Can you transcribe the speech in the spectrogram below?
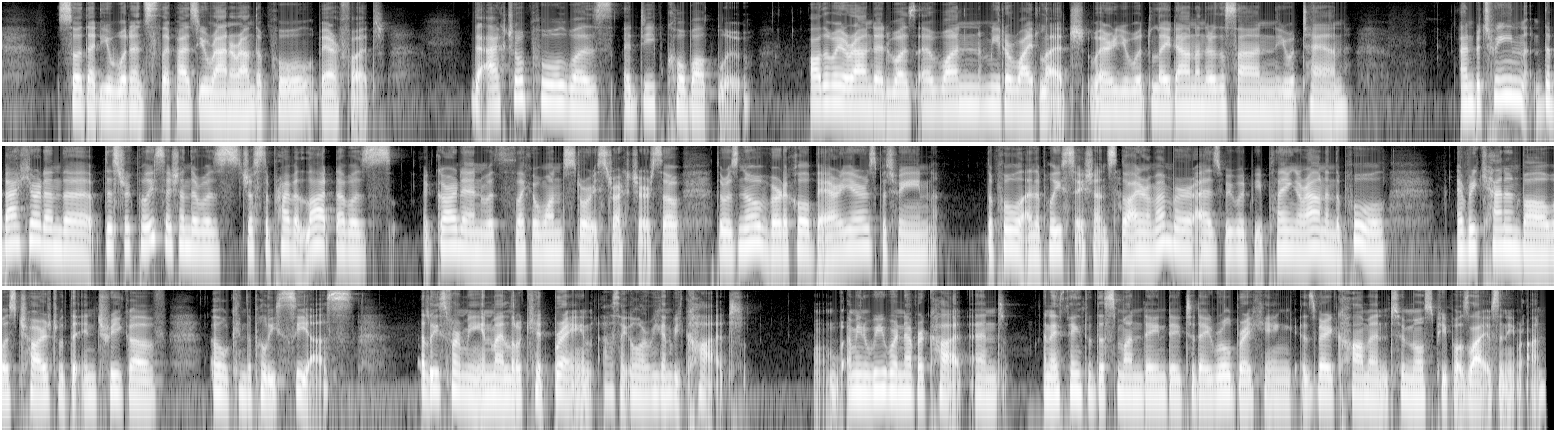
so that you wouldn't slip as you ran around the pool barefoot. The actual pool was a deep cobalt blue. All the way around it was a one meter wide ledge where you would lay down under the sun, you would tan. And between the backyard and the district police station, there was just a private lot that was a garden with like a one story structure. So there was no vertical barriers between the pool and the police station. So I remember as we would be playing around in the pool, every cannonball was charged with the intrigue of, oh, can the police see us? At least for me in my little kid brain, I was like, oh, are we going to be caught? I mean, we were never caught. And, and I think that this mundane day to day rule breaking is very common to most people's lives in Iran.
